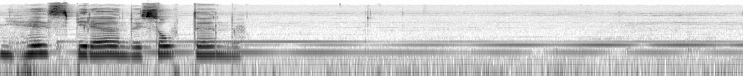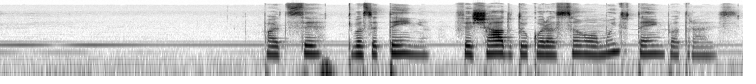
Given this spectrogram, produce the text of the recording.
E respirando e soltando. Pode ser que você tenha fechado teu coração há muito tempo atrás.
